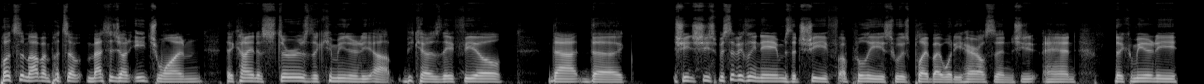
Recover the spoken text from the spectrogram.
puts them up and puts a message on each one that kind of stirs the community up because they feel that the she she specifically names the chief of police who is played by Woody Harrelson. She and the community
